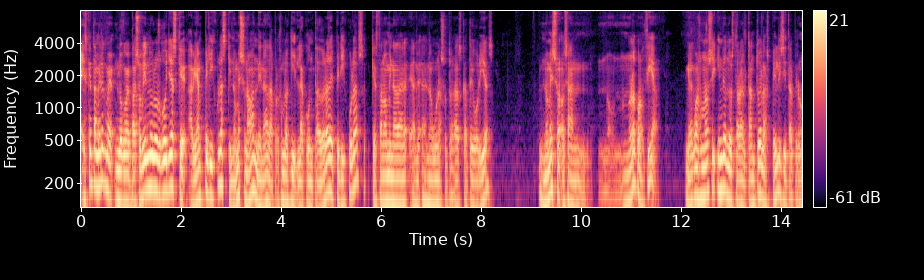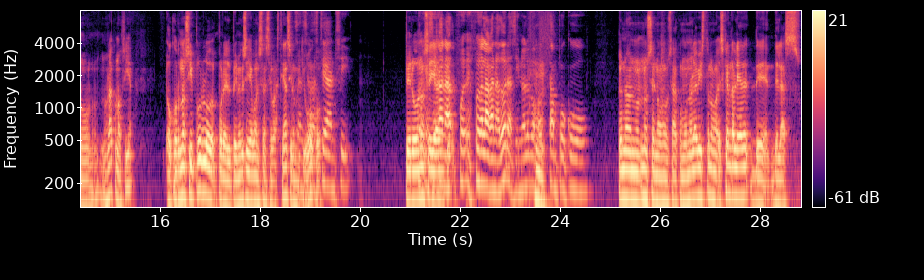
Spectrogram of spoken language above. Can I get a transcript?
Es que también lo que, me, lo que me pasó viendo los Goya es que habían películas que no me sonaban de nada. Por ejemplo, aquí, La Contadora de Películas, que está nominada en, en algunas otras categorías, no me o sea, no, no la conocía. Mira que más o menos intento estar al tanto de las pelis y tal, pero no, no, no la conocía. Ocorno sí por, lo, por el premio que se llevó en San Sebastián, si no me San equivoco. Sebastián, sí. Pero Porque no sé, ya... gana- fue, fue la ganadora, si no a lo mejor tampoco... Pero no, no, no sé, no, o sea, como no la he visto, no. Es que en realidad de, de las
